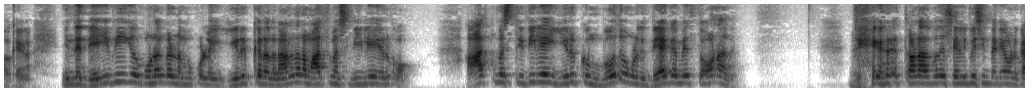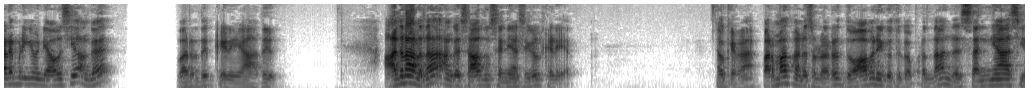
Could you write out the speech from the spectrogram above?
ஓகேங்க இந்த தெய்வீக குணங்கள் நமக்குள்ள இருக்கிறதுனால தான் நம்ம ஆத்மஸ்திதியிலே இருக்கோம். ஆத்மஸ்திதியிலே இருக்கும்போது உங்களுக்கு தேகமே தோணாது. தேகமே தோணாத போது செலிபஸின் தனியாக உங்களுக்கு கடைபிடிக்க வேண்டிய அவசியம் அங்கே வர்றது கிடையாது. அதனால தான் அங்கே சாது சன்னியாசிகள் கிடையாது. ஓகேவா பரமாத்மா என்ன சொல்றாரு? துவாபரிகத்துக்கு அப்புறம் தான் இந்த சந்நியாசி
